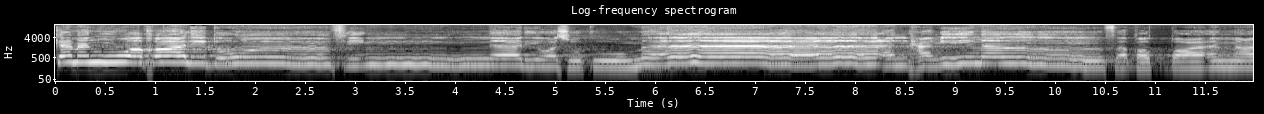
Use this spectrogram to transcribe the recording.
كمن هو خالد في النار وسقوا ماء حميما فقطع أمعاءهم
